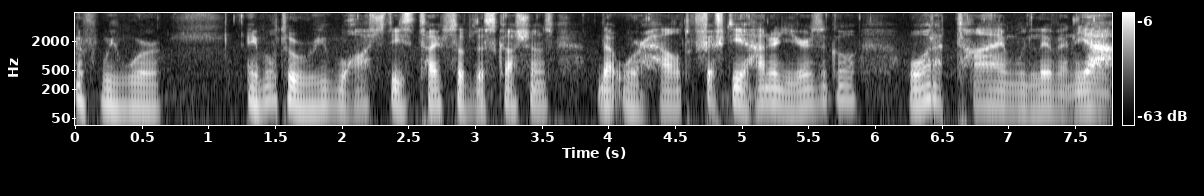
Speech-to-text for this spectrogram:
if we were able to rewatch these types of discussions that were held 50 100 years ago? What a time we live in yeah.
